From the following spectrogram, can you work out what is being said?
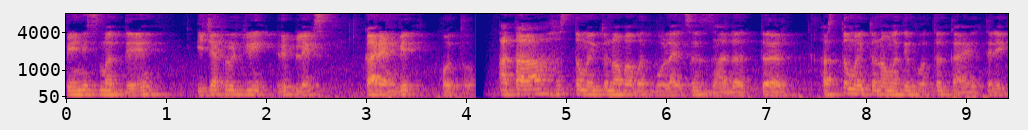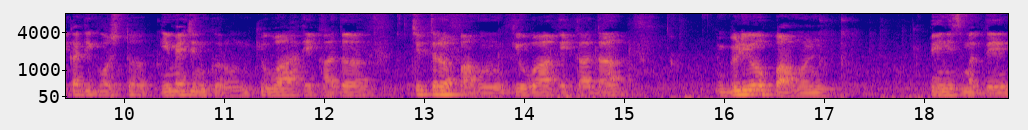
पेनिसमध्ये इजॅक्युलेटरी रिफ्लेक्स कार्यान्वित होतो. आता हस्तमैथुनाबाबत बोलायचं झालं तर हस्तमैथुनामध्ये होतं काय? तर एखादी गोष्ट इमॅजिन करून किंवा एखादं चित्र पाहून किंवा एखादा व्हिडिओ पाहून पेनिसमध्ये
